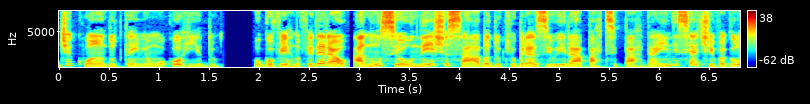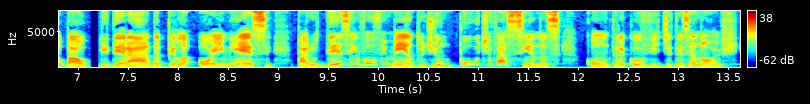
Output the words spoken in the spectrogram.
de quando tenham ocorrido. O governo federal anunciou neste sábado que o Brasil irá participar da iniciativa global liderada pela OMS para o desenvolvimento de um pool de vacinas contra a Covid-19.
